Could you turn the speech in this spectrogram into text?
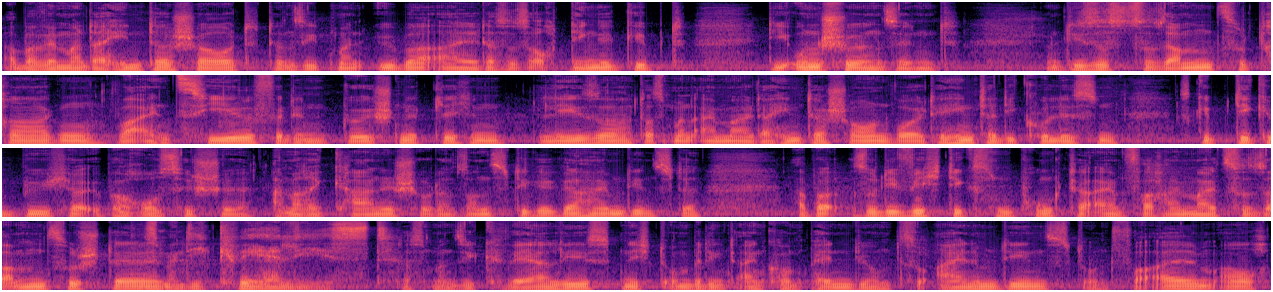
Aber wenn man dahinter schaut, dann sieht man überall, dass es auch Dinge gibt, die unschön sind. Und dieses zusammenzutragen war ein Ziel für den durchschnittlichen Leser, dass man einmal dahinter schauen wollte, hinter die Kulissen. Es gibt dicke Bücher über russische, amerikanische oder sonstige Geheimdienste. Aber so die wichtigsten Punkte einfach einmal zusammenzustellen. Dass man die quer liest. Dass man sie quer liest, nicht unbedingt ein Kompendium zu einem Dienst und vor allem auch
